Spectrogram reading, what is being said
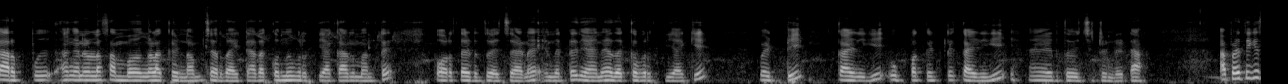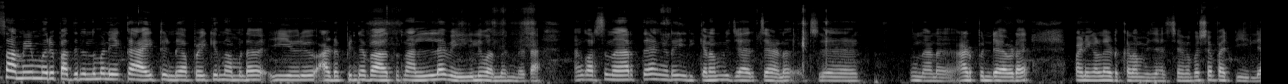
കറുപ്പ് അങ്ങനെയുള്ള സംഭവങ്ങളൊക്കെ ഉണ്ടാവും ചെറുതായിട്ട്. അതൊക്കെ ഒന്ന് വൃത്തിയാക്കാമെന്ന് പറഞ്ഞിട്ട് പുറത്തെടുത്ത് വെച്ചാണ് എന്നിട്ട് ഞാൻ അതൊക്കെ വൃത്തിയാക്കി വെട്ടി. കഴുകി ഉപ്പൊക്കെ ഇട്ട് കഴുകി എടുത്ത് വെച്ചിട്ടുണ്ട് കേട്ടോ അപ്പോഴത്തേക്ക് സമയം ഒരു പതിനൊന്ന് മണിയൊക്കെ ആയിട്ടുണ്ട്. അപ്പോഴേക്കും നമ്മുടെ ഈ ഒരു അടുപ്പിന്റെ ഭാഗത്ത് നല്ല വെയിൽ വന്നിട്ടുണ്ട് കേട്ടോ ഞാൻ കുറച്ച് നേരത്തെ അങ്ങോട്ട് ഇരിക്കണം വിചാരിച്ചാണ് എന്താണ് അടുപ്പിന്റെ അവിടെ പണികൾ എടുക്കണം വിചാരിച്ചാണ്. പക്ഷെ പറ്റിയില്ല.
